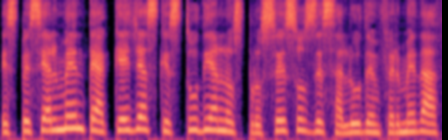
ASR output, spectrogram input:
especialmente aquellas que estudian los procesos de salud-enfermedad.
